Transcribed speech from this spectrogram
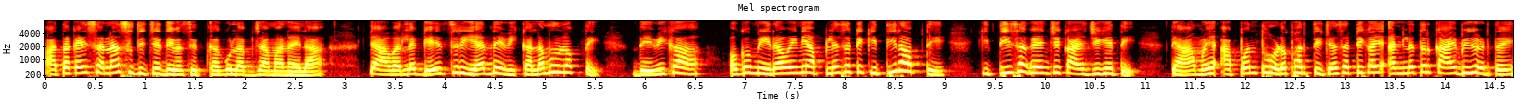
आता काही सणासुदीचे दिवस आहेत का गुलाबजाम आणायला? त्यावर लगेच रिया देविकाला म्हणू लागते. देविका अगं मीराबाईनी आपल्यासाठी किती राबते. किती सगळ्यांची काळजी घेते. त्यामुळे आपण थोडंफार तिच्यासाठी काही आणलं तर काय बिघडतं आहे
